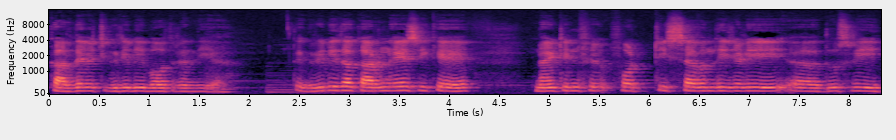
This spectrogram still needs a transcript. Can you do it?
ਘਰ ਦੇ ਵਿੱਚ ਗਰੀਬੀ ਬਹੁਤ ਰਹਿੰਦੀ ਹੈ। ਤੇ ਗਰੀਬੀ ਦਾ ਕਾਰਨ ਇਹ ਸੀ ਕਿ 1947 ਦੀ ਜਿਹੜੀ ਦੂਸਰੀ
